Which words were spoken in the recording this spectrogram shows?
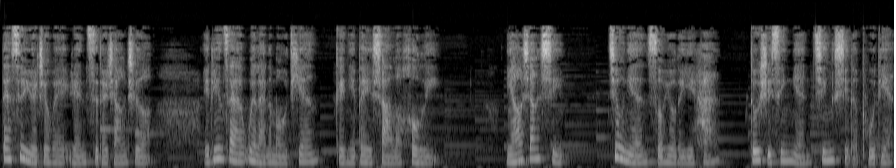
但岁月这位仁慈的长者，一定在未来的某天给你备下了厚礼。你要相信。”旧年所有的遗憾，都是新年惊喜的铺垫。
